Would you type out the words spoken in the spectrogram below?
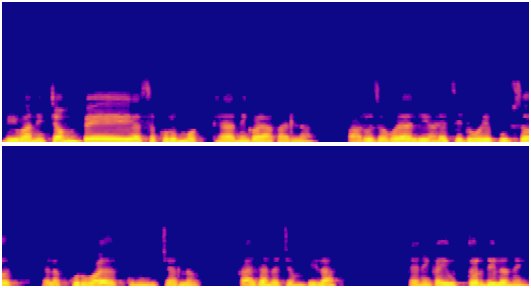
भिवानी चंपे असं करून मोठ्याने गळा काढला. पारू जवळ आली आणि त्याचे डोळे पुसत त्याला कुरवाळत तिने विचारलं काय झालं चंपीला? त्याने काही उत्तर दिलं नाही.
